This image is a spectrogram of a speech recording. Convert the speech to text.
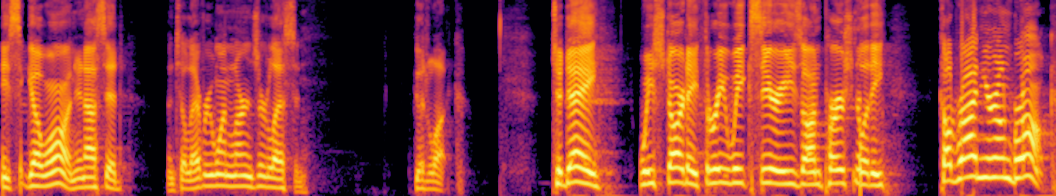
He said, Go on. And I said, Until everyone learns their lesson, good luck. Today, we start a three week series on personality called Riding Your Own Bronc.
